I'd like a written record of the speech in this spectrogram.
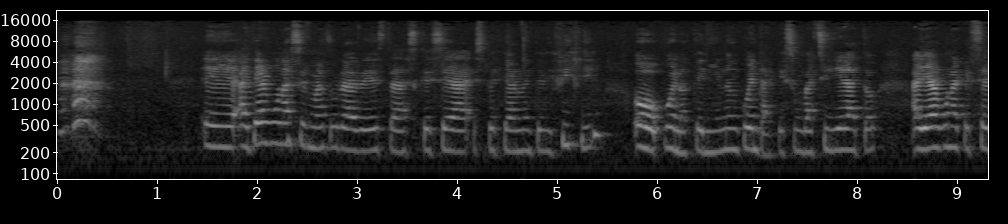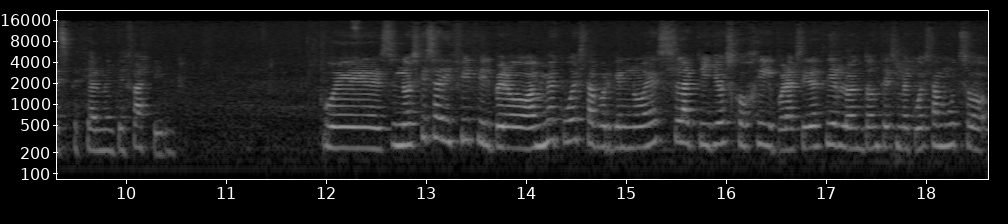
Eh, ¿Hay alguna asignatura de estas que sea especialmente difícil? O, bueno, teniendo en cuenta que es un bachillerato, ¿hay alguna que sea especialmente fácil? Pues no es que sea difícil, pero a mí me cuesta porque no es la que yo escogí, por así decirlo, entonces me cuesta mucho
